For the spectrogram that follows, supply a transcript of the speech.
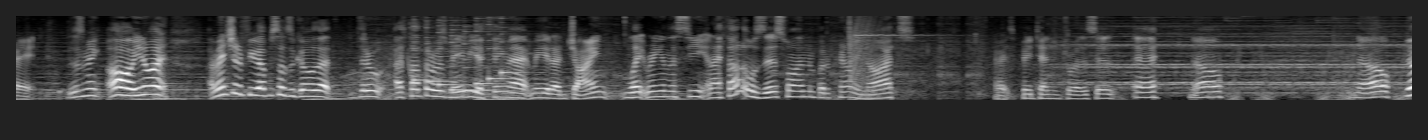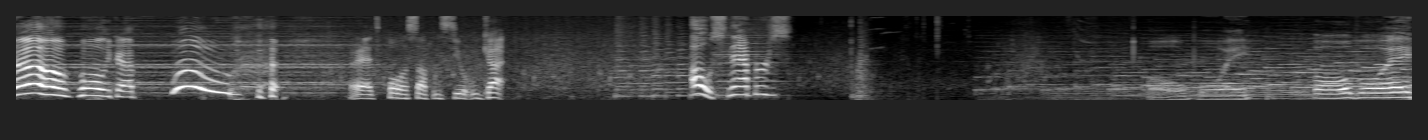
right. Does this make? Oh, you know what? I mentioned a few episodes ago that there. I thought there was maybe a thing that made a giant light ring in the sea, and I thought it was this one, but apparently not. All right, so pay attention to where this is. Eh, no, no, no! Holy crap! Woo! All right, let's pull this up and see what we got. Oh, snappers! Oh boy! Oh boy!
